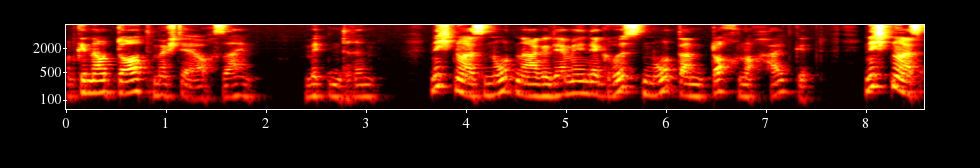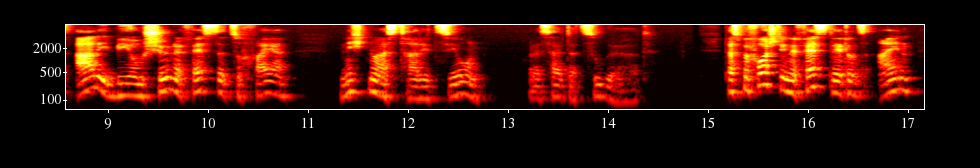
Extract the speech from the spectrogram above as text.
Und genau dort möchte er auch sein, mittendrin. Nicht nur als Notnagel, der mir in der größten Not dann doch noch Halt gibt. Nicht nur als Alibi, um schöne Feste zu feiern. Nicht nur als Tradition, weil es halt dazugehört. Das bevorstehende Fest lädt uns ein,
